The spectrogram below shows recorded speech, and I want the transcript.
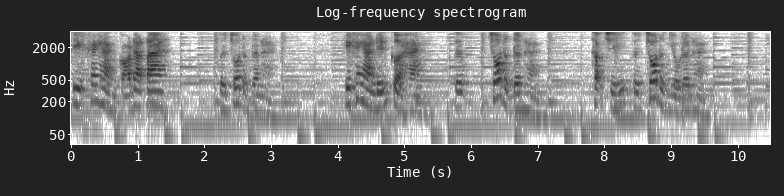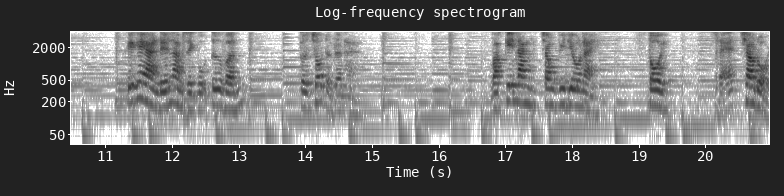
Khi khách hàng có data, tôi chốt được đơn hàng. Khi khách hàng đến cửa hàng, tôi chốt được đơn hàng. Thậm chí tôi chốt được nhiều đơn hàng. Khi khách hàng đến làm dịch vụ tư vấn, tôi chốt được đơn hàng. Và kỹ năng trong video này, tôi sẽ trao đổi,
